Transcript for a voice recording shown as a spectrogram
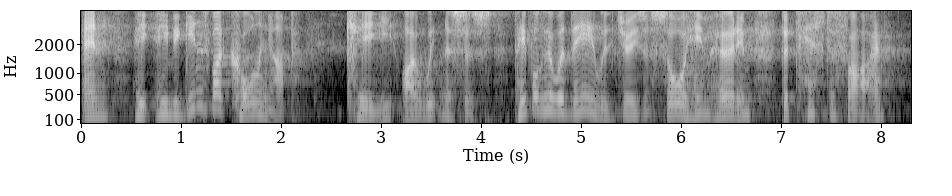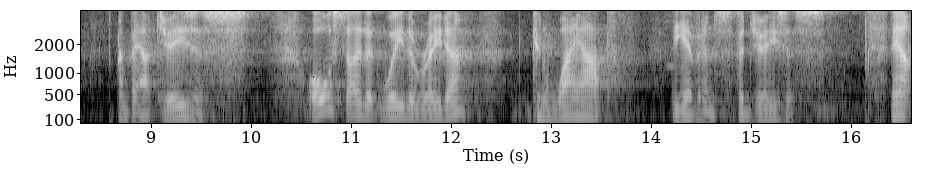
And he, he begins by calling up key eyewitnesses, people who were there with Jesus, saw him, heard him, to testify about Jesus. Also, that we, the reader, can weigh up the evidence for Jesus. Now,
